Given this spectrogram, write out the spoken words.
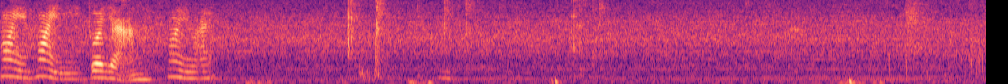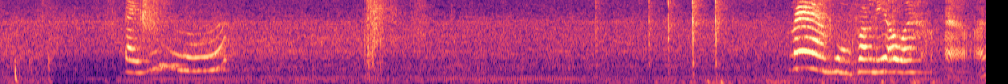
ห้อยห้อยนี่ตัวอย่างห้อยไว้ ใส่ที่หูแม่หูฟังนี้เอาไว้อัน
